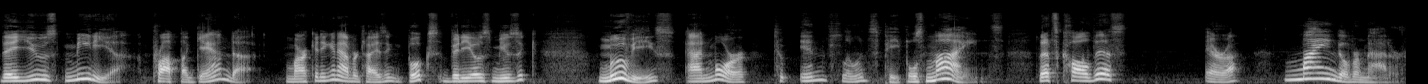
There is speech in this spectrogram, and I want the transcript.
They use media, propaganda, marketing and advertising, books, videos, music, movies, and more to influence people's minds. Let's call this era mind over matter.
